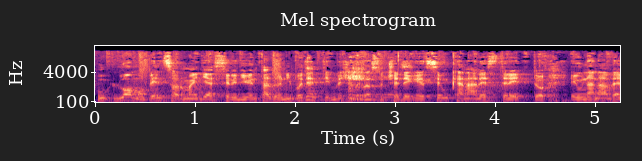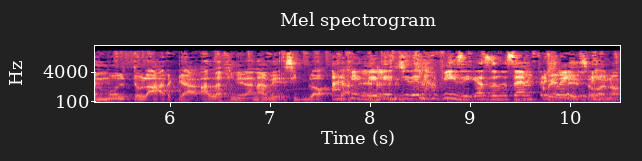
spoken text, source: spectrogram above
l'uomo pensa ormai di essere diventato onnipotente, invece cosa succede? Che se un canale è stretto e una nave è molto larga, alla fine la nave si blocca. Alla fine le leggi della fisica sono sempre quelle. Quelle sono.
